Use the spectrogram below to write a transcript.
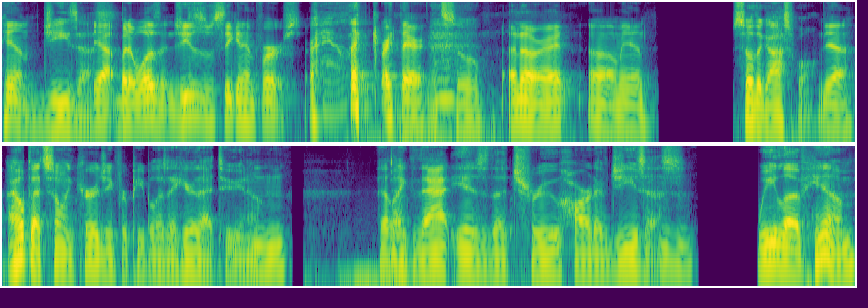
Him. Jesus. Yeah, but it wasn't. Jesus was seeking him first, right? like right there. That's so I know, right? Oh man. So the gospel. Yeah. I hope that's so encouraging for people as they hear that too, you know. Mhm. That Yeah. like that is the true heart of Jesus. Mhm. We love him,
